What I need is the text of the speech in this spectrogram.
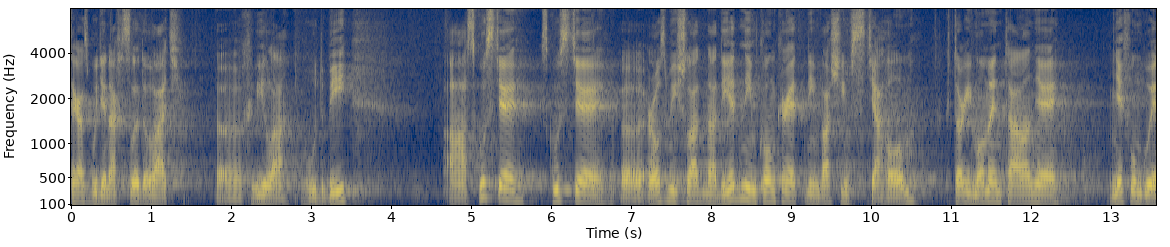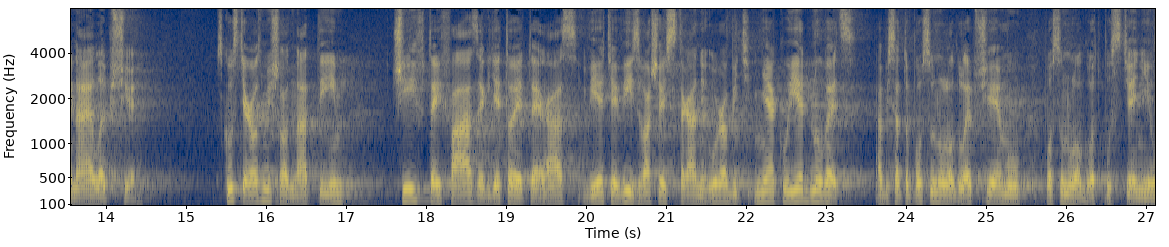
Teraz bude nasledovať e, chvíľa hudby a skúste, skúste e, rozmýšľať nad jedným konkrétnym vašim vzťahom, ktorý momentálne nefunguje najlepšie. Skúste rozmýšľať nad tým, či v tej fáze, kde to je teraz, viete vy z vašej strany urobiť nejakú jednu vec, aby sa to posunulo k lepšiemu, posunulo k odpusteniu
